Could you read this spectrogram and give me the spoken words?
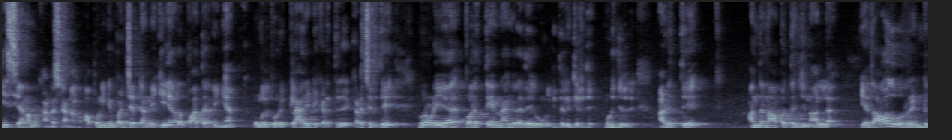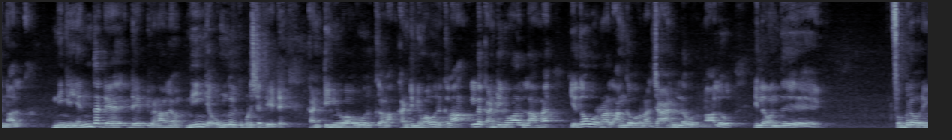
ஈஸியாக நமக்கு அண்டர்ஸ்டாண்ட் ஆகும். அப்போ நீங்கள் பட்ஜெட் அன்னைக்கு அதை பார்த்துடுறீங்க உங்களுக்கு ஒரு கிளாரிட்டி கிடைத்து கிடச்சிருது. இவருடைய வருத்தம் என்னங்கிறது உங்களுக்கு தெரிஞ்சிருது முடிஞ்சிருது. அடுத்து அந்த நாற்பத்தஞ்சு நாளில் ஏதாவது ஒரு ரெண்டு நாள் நீங்கள் எந்த டே டேட் வேணாலும் நீங்கள் உங்களுக்கு பிடிச்ச டேட்டு கண்டினியூவாகவும் இருக்கலாம். கண்டினியூவாகவும் இருக்கலாம். இல்லை கண்டினியூவாக இல்லாமல் ஏதோ ஒரு நாள் அங்கே ஒரு நாள் ஜானில் ஒரு நாளோ இல்லை வந்து பிப்ரவரி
